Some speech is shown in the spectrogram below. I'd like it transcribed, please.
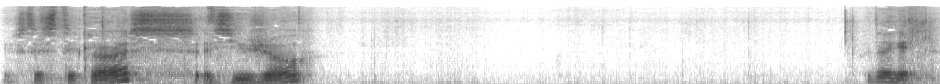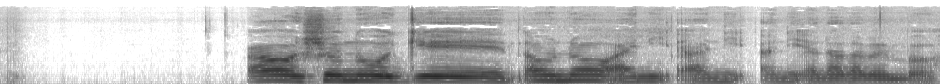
With the stickers, as usual. What did I get? Oh, Shownu again. Oh no, I need I need I need another member.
